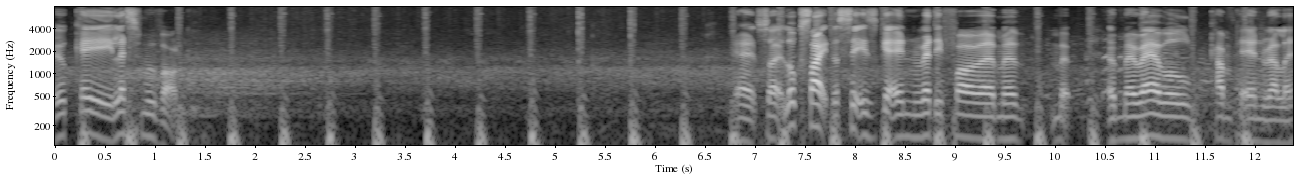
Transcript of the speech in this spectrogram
Okay, let's move on. Yeah, so it looks like the city's getting ready for a, a mayoral campaign rally.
